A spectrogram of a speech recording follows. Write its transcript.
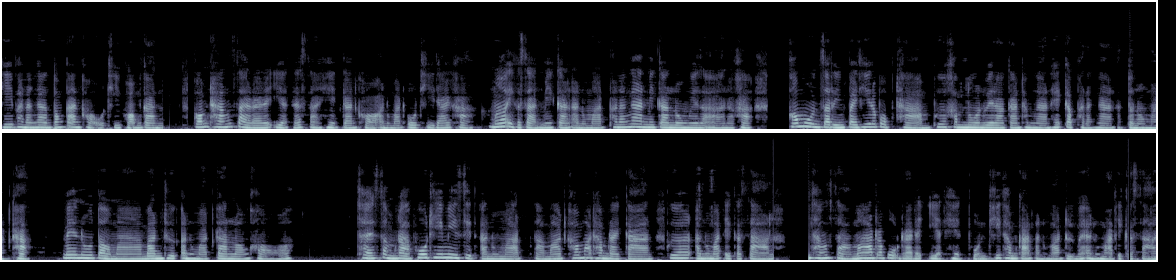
ที่พนักงานต้องการขอ OT พร้อมกันพร้อมทั้งใส่รายละเอียดและสาเหตุการขออนุมัติ OT ได้ค่ะ เมื่อเอกสารมีการอนุมัติ พนักงานมีการลงเวลานะคะ ข้อมูลจะลิงก์ไปที่ระบบ Time เพื่อคำนวณเวลาการทำงานให้กับพนักงานอัตโนมัติค่ะ เมนูต่อมาบันทึกอนุมัติการร้องขอ ใช้สำหรับผู้ที่มีสิทธิอนุมัติ สามารถเข้ามาทำรายการ เพื่ออนุมัติเอกสาร ทั้งสามารถระบุรายละเอียดเหตุผลที่ทำการอนุมัติ หรือไม่อนุมัติเอกสาร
